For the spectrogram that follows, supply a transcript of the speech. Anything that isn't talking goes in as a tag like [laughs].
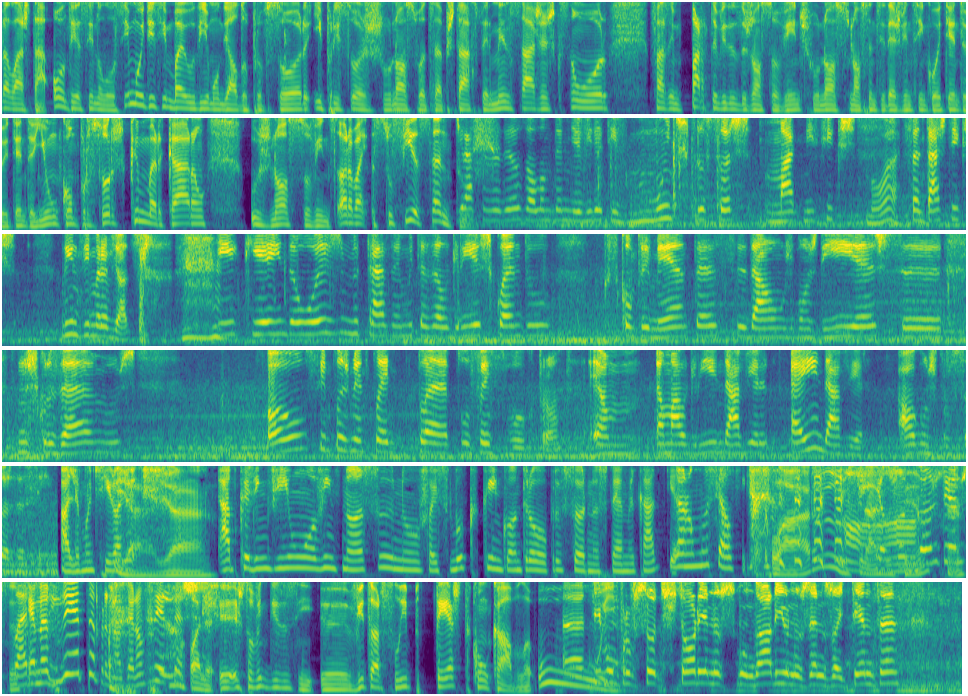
Ora, Lá está, ontem assinalou-se muitíssimo bem o Dia Mundial do Professor e por isso hoje o nosso WhatsApp está a receber mensagens que são ouro, que fazem parte da vida dos nossos ouvintes, o nosso 910 25 80 81, com professores que marcaram os nossos ouvintes. Ora bem, Sofia Santos. Graças a Deus, ao longo da minha vida tive muitos professores magníficos, Boa. fantásticos, lindos e maravilhosos. [laughs] e que ainda hoje me trazem muitas alegrias quando se cumprimenta, se dá uns bons dias, se nos cruzamos ou simplesmente pela- pela- pelo Facebook, pronto. É, um- é uma alegria ainda haver, ainda haver alguns professores assim. Olha, muito giro. Olha, Yeah, yeah. há bocadinho vi um ouvinte nosso no Facebook que encontrou o professor no supermercado e tiraram uma selfie. Claro, [laughs] os sinais eles dos tempos, contentes, sinais dos claro. É uma vedeta, para nós eram vedetas. [laughs] Olha, este ouvinte diz assim: eh, Vitor Felipe, teste com cábula. Ui. Tive um professor de História no secundário nos anos 80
